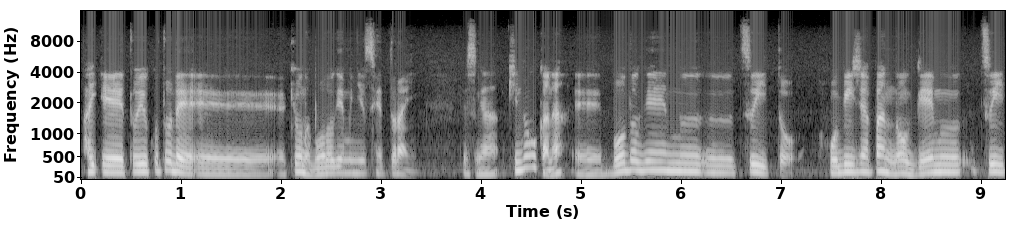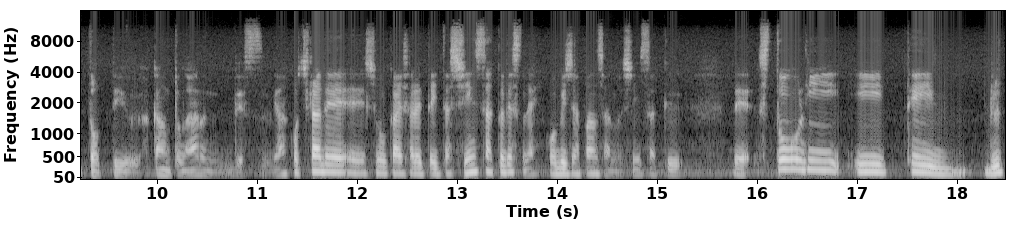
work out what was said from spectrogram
はい、えー、ということで、えー、今日のボードゲームニュースヘッドラインですが、昨日かな、えー、ボードゲームツイートホビージャパンのゲームツイートっていうアカウントがあるんですが、こちらで紹介されていた新作ですね。ホビージャパンさんの新作で、ストーリーテイル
